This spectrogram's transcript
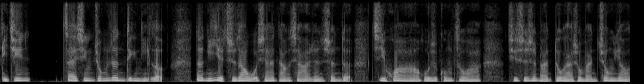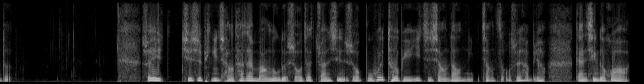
已经在心中认定你了。那你也知道我现在当下人生的计划啊，或者是工作啊，其实是蛮对我来说蛮重要的。所以其实平常他在忙碌的时候，在专心的时候，不会特别一直想到你这样子哦。所以他比较感情的话，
